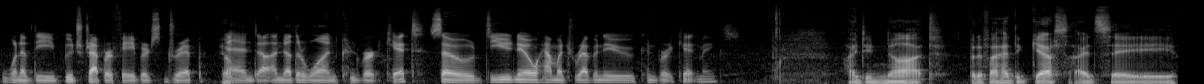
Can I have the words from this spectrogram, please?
one of the bootstrapper favorites, Drip, Yep. and uh, another one, ConvertKit. So, do you know how much revenue ConvertKit makes? I do not. But if I had to guess, I'd say the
